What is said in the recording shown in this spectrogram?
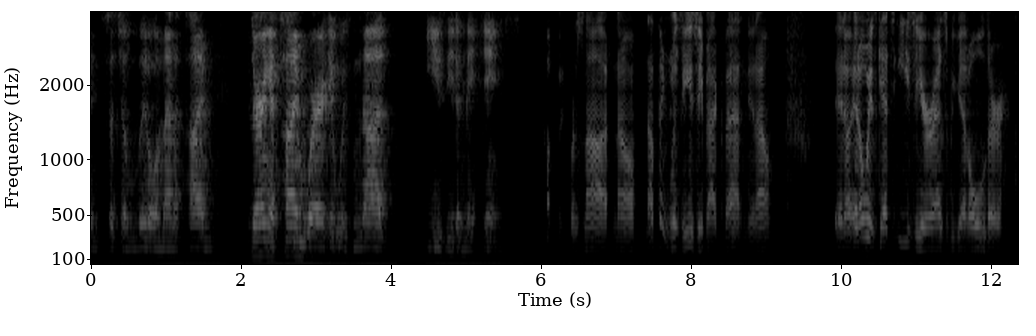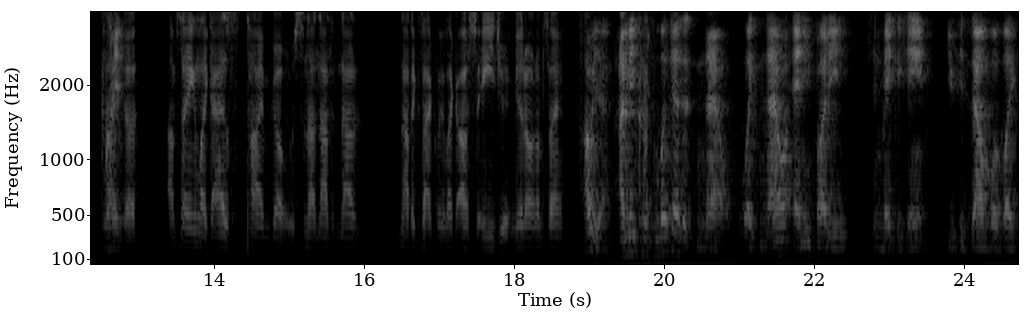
in such a little amount of time during a time where it was not easy to make games. It was not. No, nothing was easy back then. You know, it it always gets easier as we get older. Kinda. Right. I'm saying like as time goes, not not not not exactly like us aging. You know what I'm saying? Oh yeah. I mean, cause look at it now. Like now, anybody can make a game. You could download like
